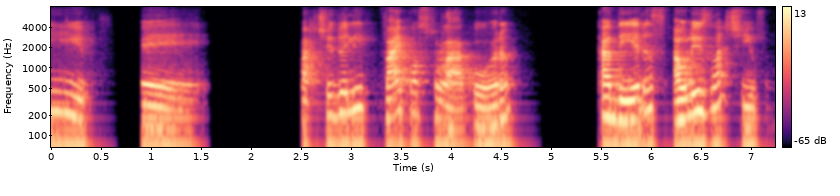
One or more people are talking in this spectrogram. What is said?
e, é, o partido ele vai postular agora cadeiras ao legislativo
